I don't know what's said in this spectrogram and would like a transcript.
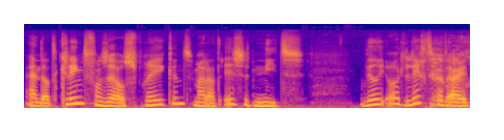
En dat klinkt vanzelfsprekend, maar dat is het niet. Wil je, oh, het licht gaat uit.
